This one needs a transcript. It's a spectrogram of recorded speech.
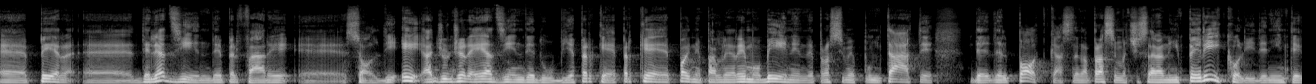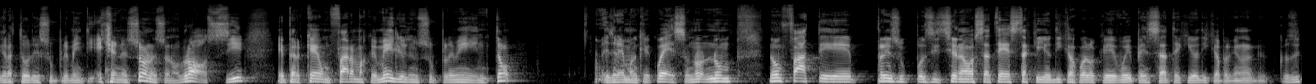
eh, per eh, delle aziende per fare eh, soldi e aggiungerei aziende dubbie. Perché? Perché poi ne parleremo bene nelle prossime puntate de- del podcast, nella prossima ci saranno i pericoli degli integratori e supplementi e ce ne sono, sono grossi. E perché un farmaco è meglio di un supplemento vedremo anche questo. Non, non, non, fate presupposizione a vostra testa che io dica quello che voi pensate che io dica, perché non è così.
